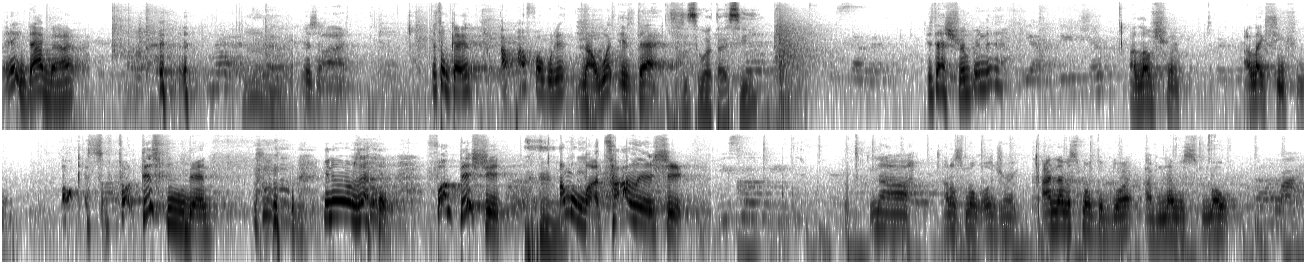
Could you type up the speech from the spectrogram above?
It ain't that bad. it's alright. It's okay. I, I'll fuck with it. Now, what is that? You see what I see? Is that shrimp in there? Yeah. Do you shrimp? I love shrimp. I like seafood. Okay, so fuck this food then. you know what I'm saying? Fuck this shit. I'm on my Thailand shit. You smoke weed? Nah, I don't smoke or drink. I never smoked a blunt. I've never smoked Why?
